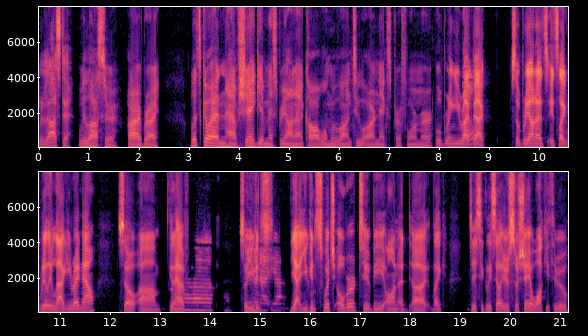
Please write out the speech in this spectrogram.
We lost her. We lost her. All right, Bri. Let's go ahead and have Shay give Miss Brianna a call. We'll move on to our next performer. We'll bring you right Oh. back. So Brianna, it's it's like really laggy right now. So um, gonna have uh, so you can internet, s- yeah. yeah you can switch over to be on a uh, like basically cellular. So Shay will walk you through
